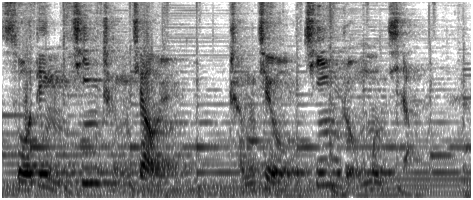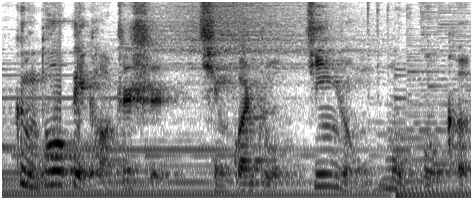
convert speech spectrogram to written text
锁定金城教育。成就金融梦想，更多备考知识，请关注金融幕布课。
